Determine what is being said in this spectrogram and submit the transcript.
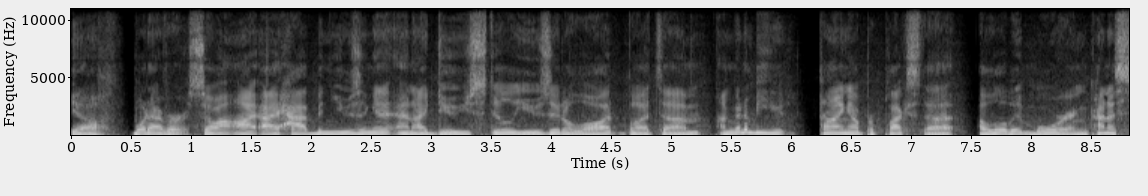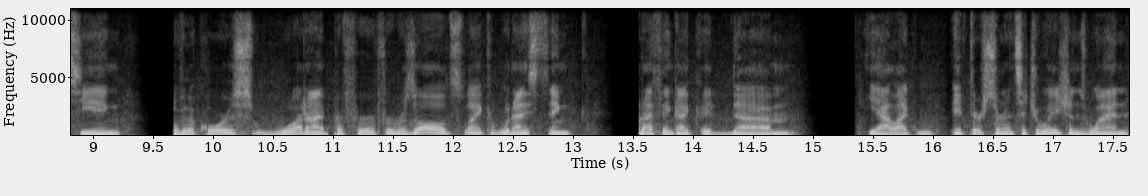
you know, whatever. So I, I have been using it and I do still use it a lot, but um, I'm going to be trying out Perplexity a little bit more and kind of seeing over the course what I prefer for results, like what I think, what I think I could, um, yeah, like if there's certain situations when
